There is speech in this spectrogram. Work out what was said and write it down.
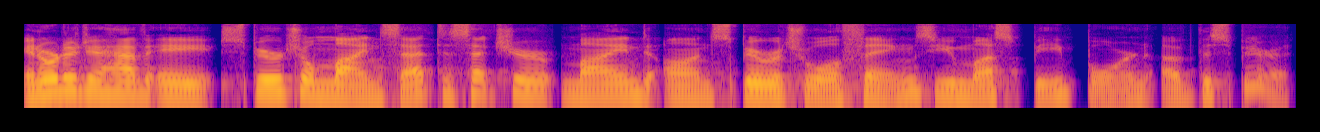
In order to have a spiritual mindset, to set your mind on spiritual things, you must be born of the Spirit.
